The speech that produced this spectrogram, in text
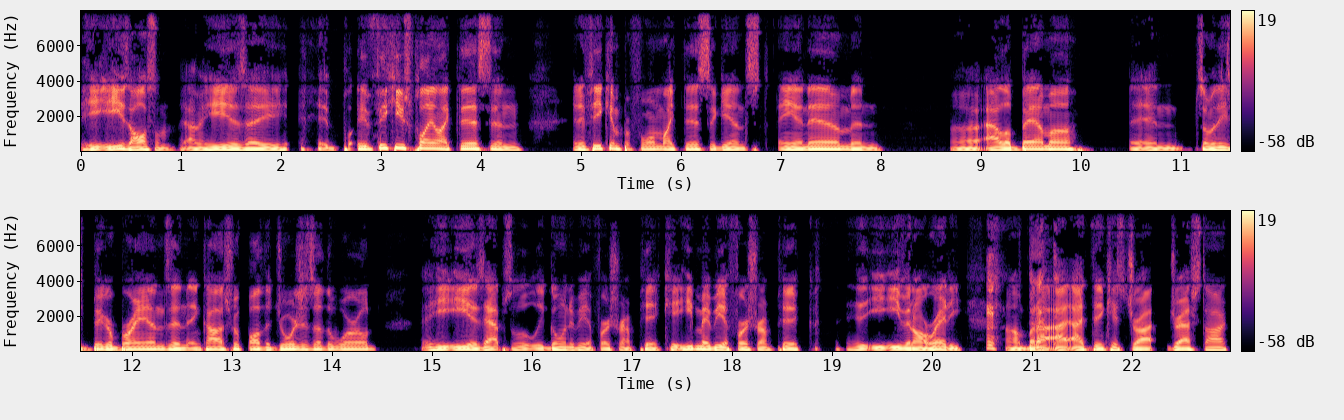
He he's awesome. I mean, he is a if he keeps playing like this and and if he can perform like this against A and M and uh, Alabama and some of these bigger brands in, in college football, the Georgias of the world, he he is absolutely going to be a first round pick. He, he may be a first round pick even already, um, but I, I think his dra- draft stock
